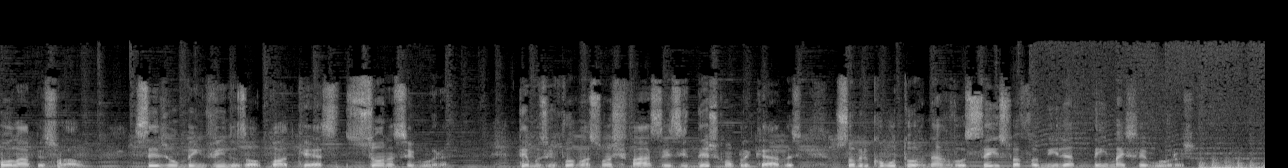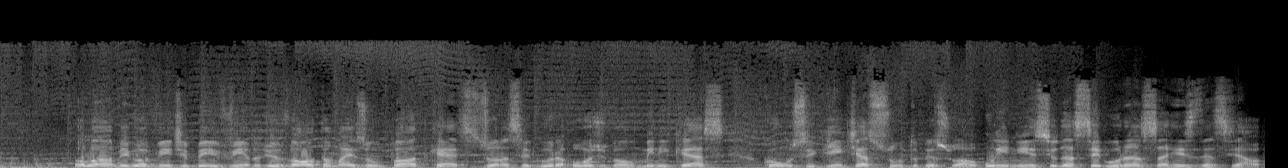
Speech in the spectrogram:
Olá, pessoal. Sejam bem-vindos ao podcast Zona Segura. Temos informações fáceis e descomplicadas sobre como tornar você e sua família bem mais seguros. Olá, amigo ouvinte, bem-vindo de volta a mais um podcast Zona Segura, hoje com o minicast com o seguinte assunto, pessoal: o início da segurança residencial.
